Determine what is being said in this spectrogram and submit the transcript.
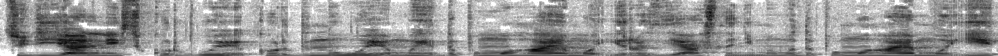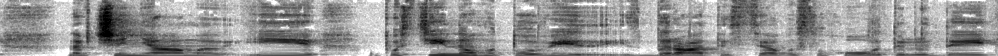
цю діяльність курує, координує. Ми допомагаємо і роз'ясненнями, ми допомагаємо і навчаннями, і постійно готові збиратися, вислуховувати людей,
